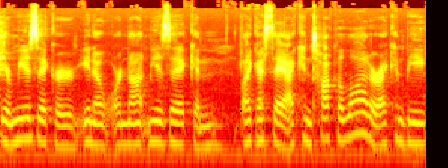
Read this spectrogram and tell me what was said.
their music or you know or not music. And like i say i can talk a lot or i can be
